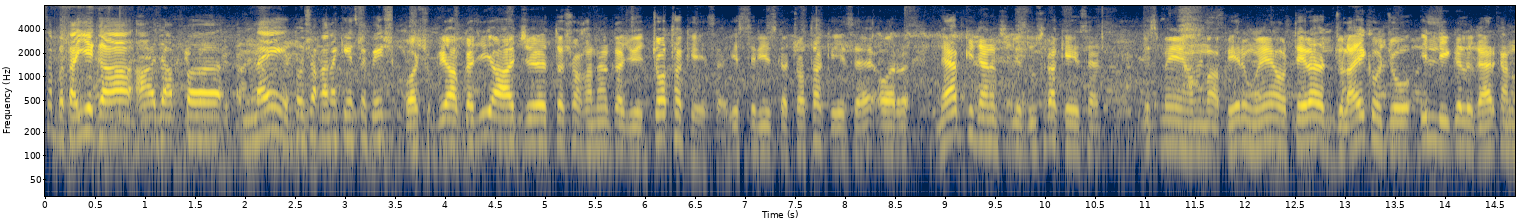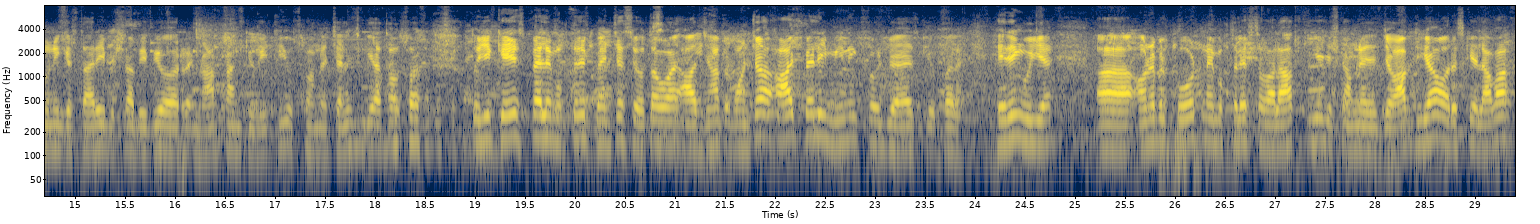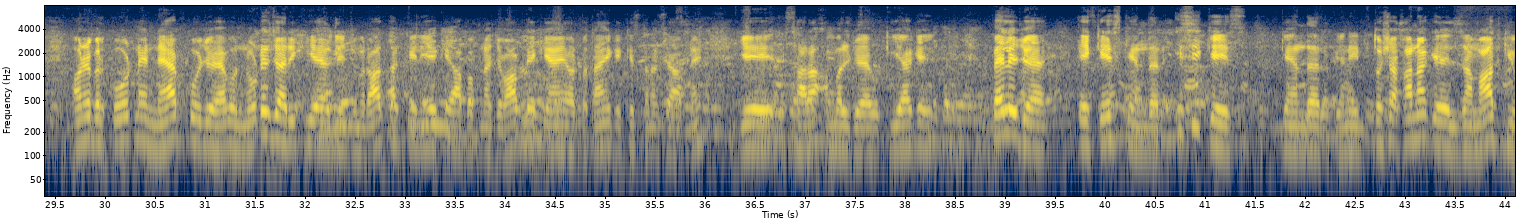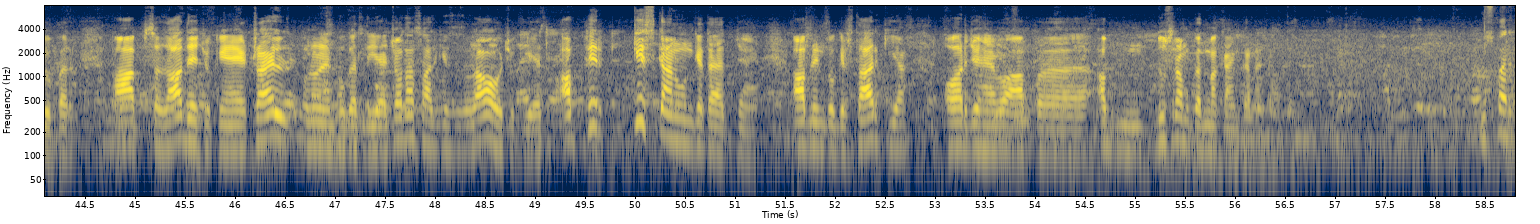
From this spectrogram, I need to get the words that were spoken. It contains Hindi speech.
सब बताइएगा, आज आप नए तोशाखाना केस में पेश बहुत शुक्रिया आपका जी। आज तोशाखाना का जो ये चौथा केस है, इस सीरीज़ का चौथा केस है और नैब की जानब से ये दूसरा केस है इसमें हम अपेयर हुए हैं और तेरह जुलाई को जो इलीगल गैर कानूनी गिरफ्तारी बिशरा बीबी और इमरान खान की हुई थी, उसको हमने चैलेंज किया था उस वक्त। तो ये केस पहले मुख्तलिफ़ बेंचेस से होता हुआ आज यहाँ पर पहुँचा। आज पहली मीनिंगफुल जो है इसके ऊपर हेयरिंग हुई है। ऑनरेबल कोर्ट ने मुख्तलिफ़ सवाल किए, जिसका हमने जवाब दिया और इसके अलावा ऑनरेबल कोर्ट ने नैब को जो है वो नोटिस जारी किया है अगली जुमरात तक के लिए कि आप अपना जवाब लेके आएँ और बताएँ कि किस तरह से आपने ये सारा अमल जो है वो किया कि पहले जो है एक केस के अंदर, इसी केस के अंदर, यानी तोशाखाना के इल्ज़ाम के ऊपर आप सज़ा दे चुके हैं ट्रायल उन्होंने भुगत लिया है, चौदह साल की सज़ा हो चुकी है तो अब फिर किस कानून के तहत जाएँ? आपने इनको गिरफ़्तार किया और जो है वो आप अब दूसरा मुकदमा कायम करना चाहते हैं। उस पर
